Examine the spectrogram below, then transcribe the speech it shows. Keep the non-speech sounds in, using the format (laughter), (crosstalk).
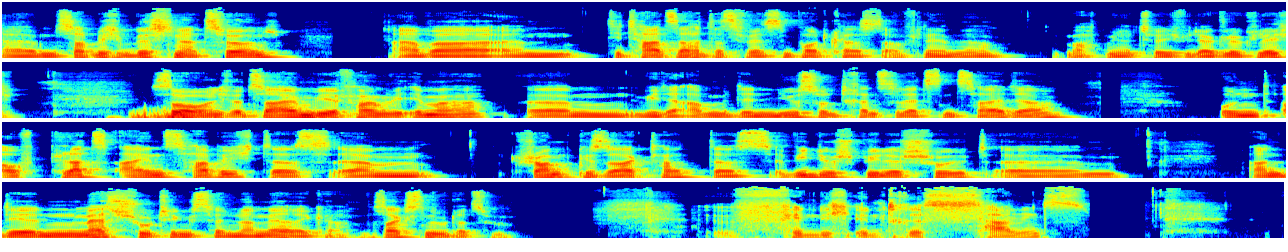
Ähm, das hat mich ein bisschen erzürnt. Aber ähm, die Tatsache, dass wir jetzt einen Podcast aufnehmen, ja, macht mich natürlich wieder glücklich. So, und ich würde sagen, wir fangen wie immer ähm, wieder an mit den News und Trends der letzten Zeit, ja. Und auf Platz 1 habe ich, dass ähm, Trump gesagt hat, dass Videospiele schuld ähm, an den Mass-Shootings in Amerika. Was sagst du dazu? Finde ich interessant.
